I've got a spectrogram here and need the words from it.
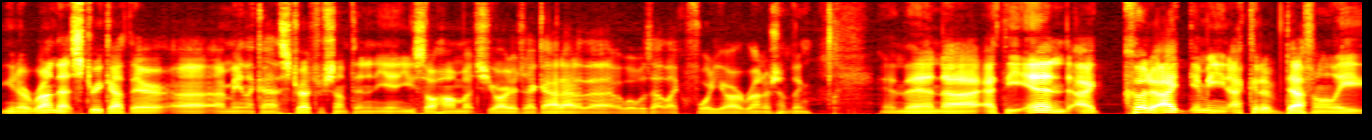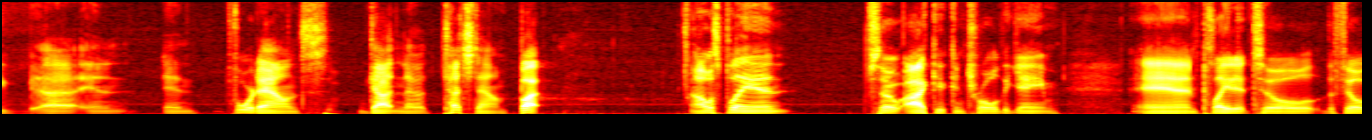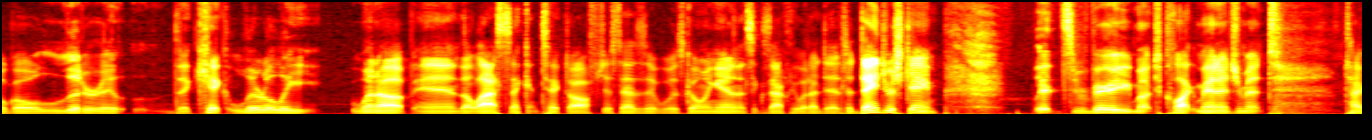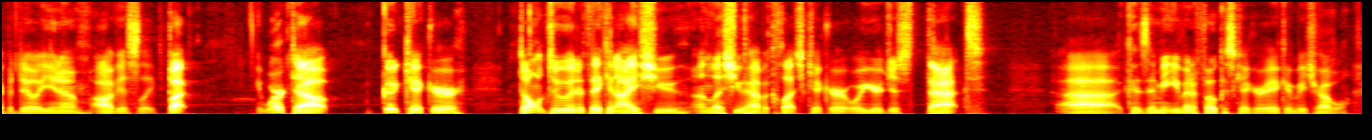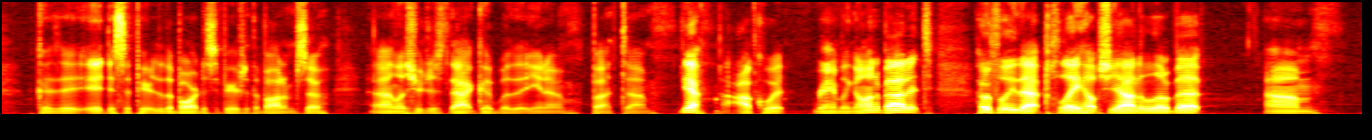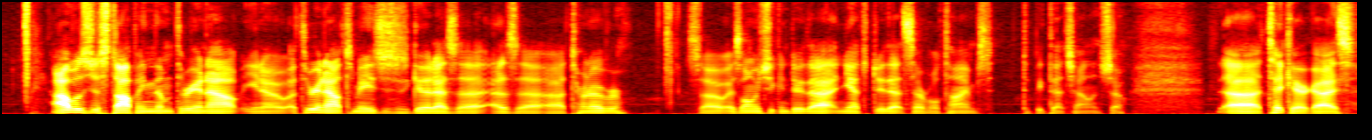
you know, run that streak out there. Uh, I mean, like a stretch or something, and you, you saw how much yardage I got out of that. What was that, like a 40-yard run or something? And then uh, at the end, I could have. I, I mean, I could have definitely uh, in in four downs gotten a touchdown, but I was playing so I could control the game and played it till the field goal literally the kick literally went up and the last second ticked off just as it was going in and that's exactly what I did. It's a dangerous game. It's very much clock management type of deal, you know, obviously. But it worked out. Good kicker. Don't do it if they can ice you unless you have a clutch kicker or you're just that because uh, I mean even a focus kicker it can be trouble because it, it disappears the bar disappears at the bottom so uh, unless you're just that good with it, you know. But um, yeah, I'll quit rambling on about it. Hopefully that play helps you out a little bit. Um, I was just stopping them three and out. You know, a three and out to me is just as good as a as a, a turnover. So as long as you can do that, and you have to do that several times to beat that challenge. So uh, take care, guys.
